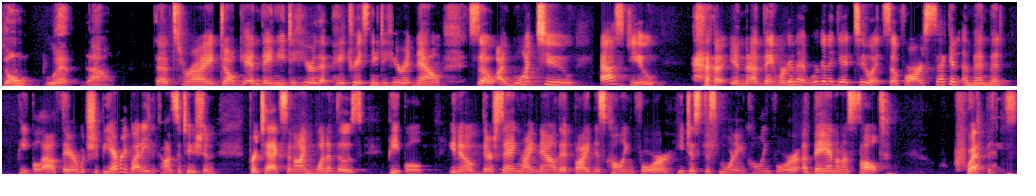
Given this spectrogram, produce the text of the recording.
Don't let down. That's right. Don't get, and they need to hear that. Patriots need to hear it now. So I want to ask you, in that vein, we're gonna we're gonna get to it. So for our Second Amendment people out there, which should be everybody, the Constitution protects, and I'm one of those people. You know, they're saying right now that Biden is calling for, he just this morning, calling for a ban on assault weapons.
